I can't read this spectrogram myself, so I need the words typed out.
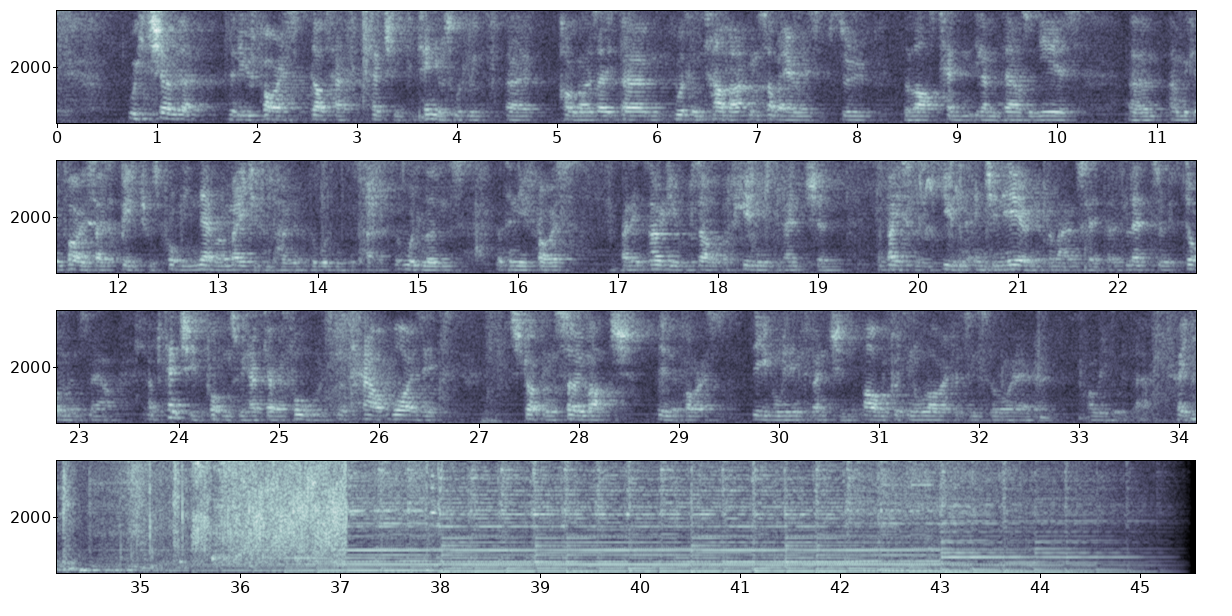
We can show that the new forest does have potentially continuous woodland, uh, um, woodland cover in some areas through the last 10, 11,000 years. Um, and we can finally say that beech was probably never a major component of the, woodland, the woodlands of the New Forest, and it's only a result of human intervention and basically human engineering of the landscape that has led to its dominance now, and potentially the problems we have going forward. But how, why is it struggling so much in the forest, even with intervention? Are we putting all our efforts into the wrong area? I'll leave it with that. Thank you.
